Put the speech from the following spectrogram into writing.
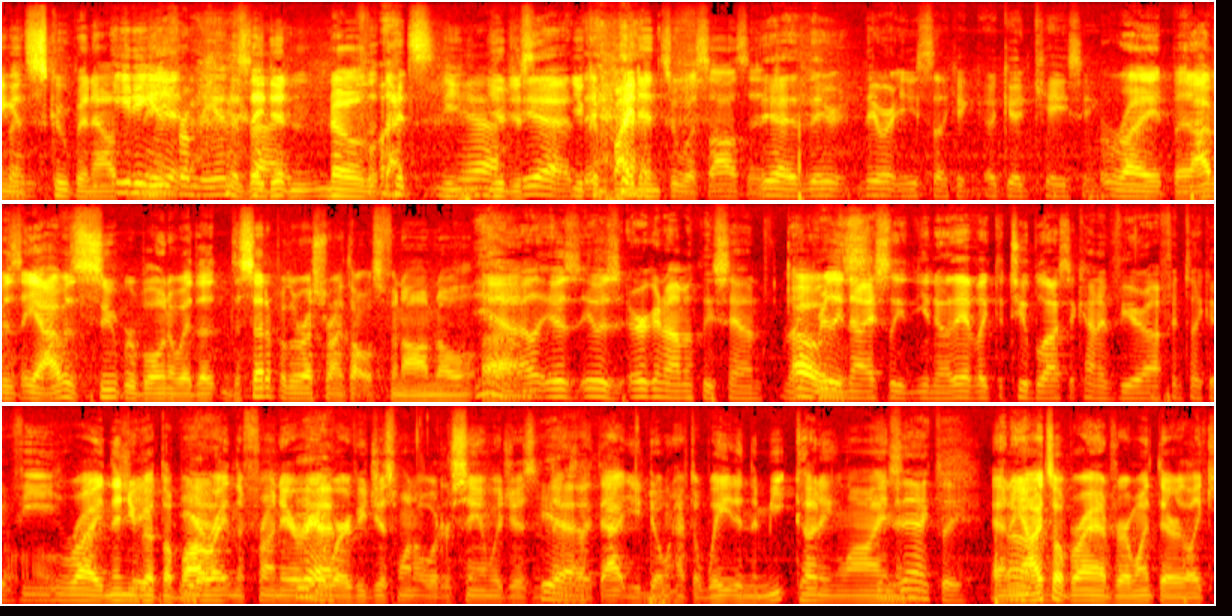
open, and scooping out eating the it meat from the inside because they didn't know that that's you, Yeah. you just Yeah, you they- can bite into a sausage. Yeah, they they weren't used to like a, a good casing. Right, but I was yeah I was super blown away. The the setup of the restaurant I thought was phenomenal. Yeah, Um, it was it was ergonomically sound, like, Oh, really was- nicely. You know, they have like the two blocks that kind of veer off into like a V. Right, and then you've got the bar Yeah. right in the front area where if you just want to order sandwiches and things like that, you don't have to wait in the meat cutting line. and- Exactly. And, you know, I Um, told Brian after I went there, like,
